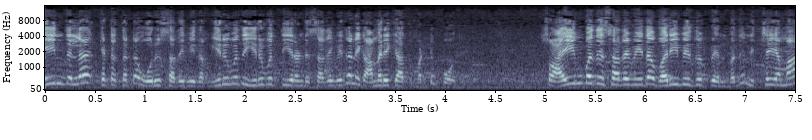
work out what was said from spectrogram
ஐந்துல கிட்டத்தட்ட ஒரு சதவீதம் இருபது இருபத்தி இரண்டு சதவீதம் இன்னைக்கு அமெரிக்காவுக்கு மட்டும் போதும் ஸோ ஐம்பது சதவீத வரி விதிப்பு என்பது நிச்சயமா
